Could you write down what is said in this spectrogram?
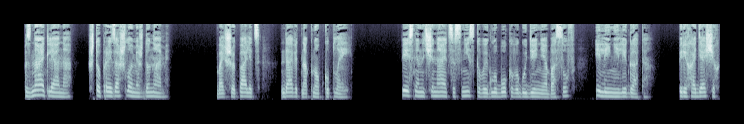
Знает ли она, что произошло между нами? Большой палец давит на кнопку «плей». Песня начинается с низкого и глубокого гудения басов и линий легата, переходящих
